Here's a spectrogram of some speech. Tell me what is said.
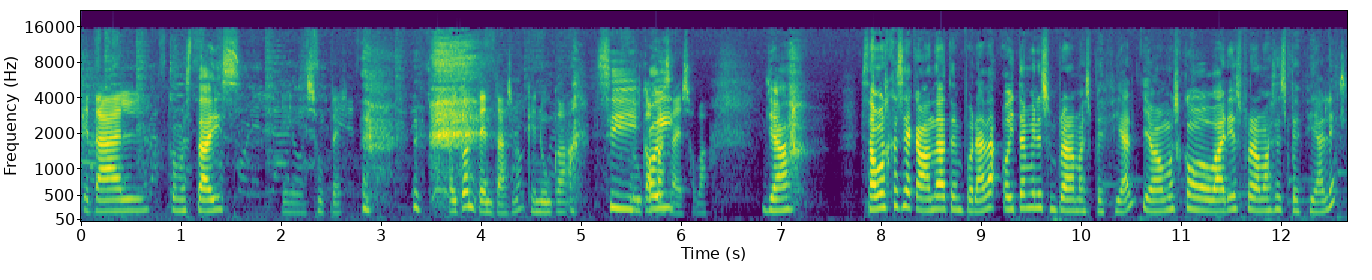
¿qué tal? ¿cómo estáis? Eh, Súper. Hoy contentas, ¿no? Que nunca, Sí, nunca hoy pasa eso, va. ya estamos casi acabando la temporada. Hoy también es un programa especial. Llevamos como varios programas especiales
